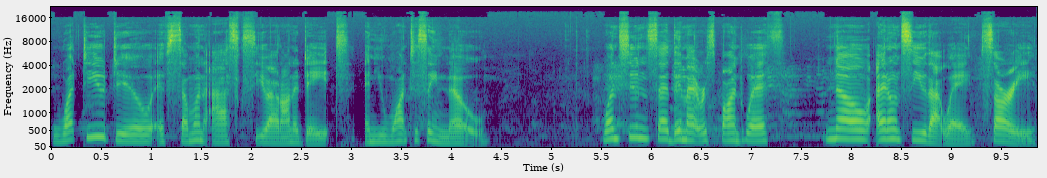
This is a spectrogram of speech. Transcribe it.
What do you do if someone asks you out on a date and you want to say no? One student said they might respond with, No, I don't see you that way. Sorry.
